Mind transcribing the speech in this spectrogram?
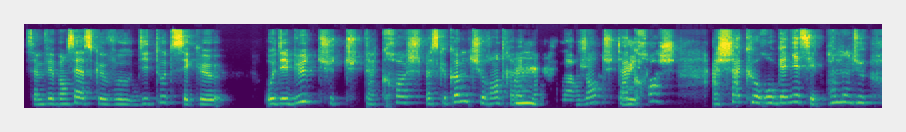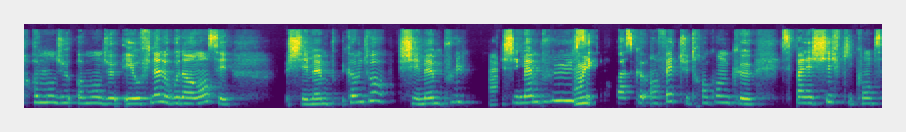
ça me fait penser à ce que vous dites toutes, c'est que au début tu tu t'accroches parce que comme tu rentres avec Mm. moins d'argent, tu Oui, t'accroches à chaque euro gagné, c'est oh mon Dieu, oh mon Dieu, oh mon Dieu. Et au final, au bout d'un moment, c'est je sais même comme toi, je sais même plus. Je sais même plus, c'est parce que en fait, tu te rends compte que c'est pas les chiffres qui comptent,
